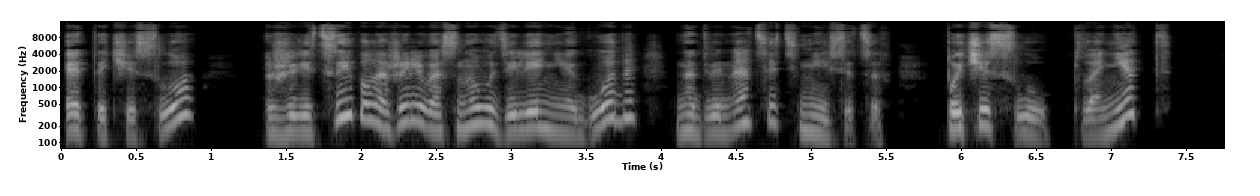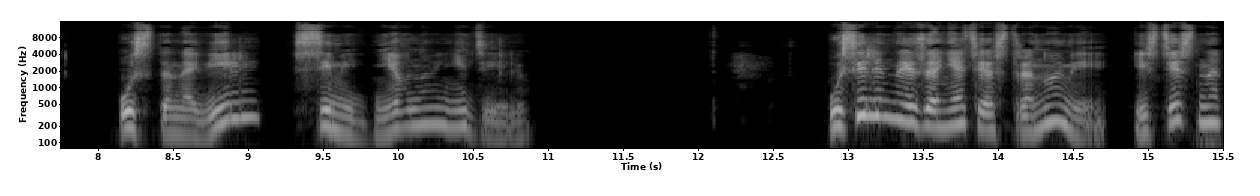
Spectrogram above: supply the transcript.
Это число жрецы положили в основу деления года на двенадцать месяцев. По числу планет установили семидневную неделю. Усиленные занятия астрономией, естественно,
